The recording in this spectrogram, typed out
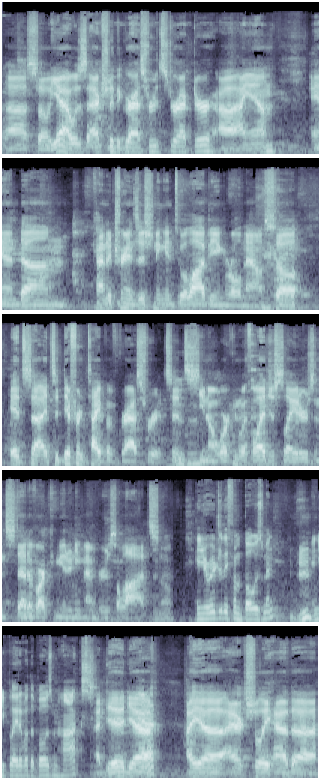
Uh, so yeah, I was actually the grassroots director. I am. And um, kind of transitioning into a lobbying role now. So it's uh, it's a different type of grassroots. It's mm-hmm. you know working with legislators instead of our community members a lot. So. And you're originally from Bozeman, mm-hmm. and you played with the Bozeman Hawks. I did, yeah. yeah. I uh, I actually had uh,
